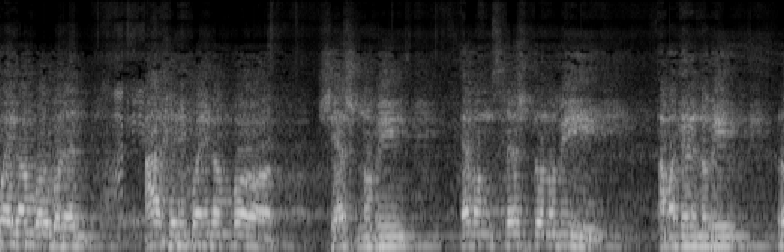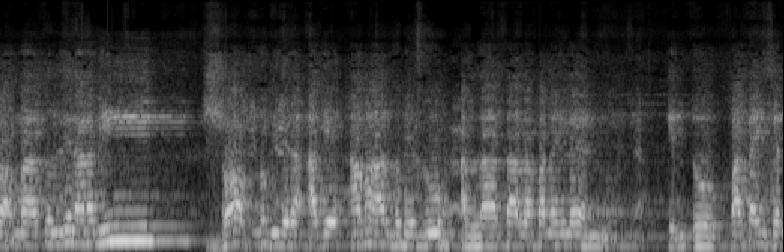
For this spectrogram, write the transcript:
পয়গম্বর বলেন? আখিরি পয়গম্বর, শেষ নবী এবং শ্রেষ্ঠ নবী আমাদের নবী রহমাতুল্লিল আলামিন। সব নবীদের আগে আমার নবীর রূহ আল্লাহ তাআলা বানাইলেন, কিন্তু পাঠাইছেন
